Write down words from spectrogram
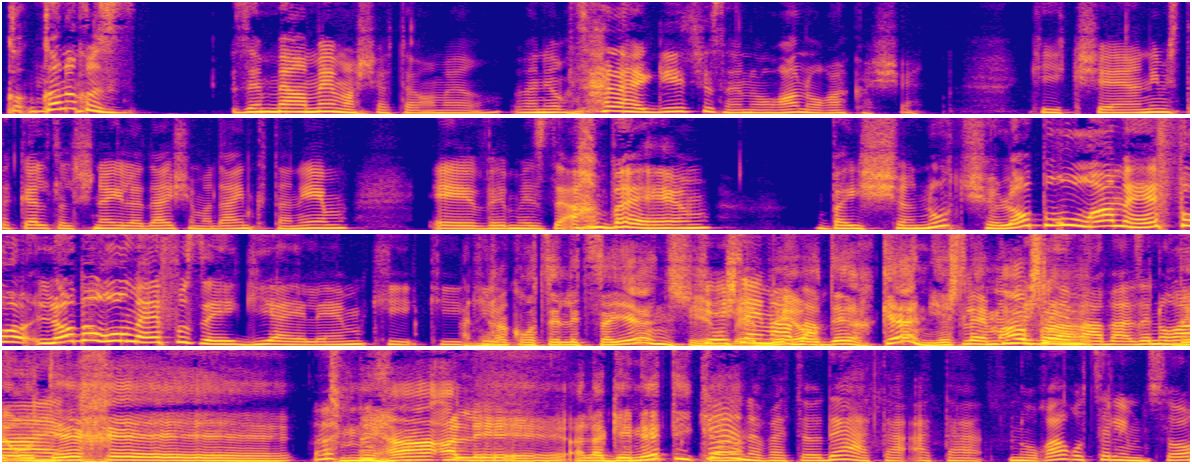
קודם כל, זה מהמם מה שאתה אומר, ואני רוצה להגיד שזה נורא נורא קשה. כי כשאני מסתכלת על שני ילדיי שהם עדיין קטנים, אה, ומזהה בהם ביישנות שלא ברורה מאיפה, לא ברור מאיפה זה הגיע אליהם, כי... כי אני כי... רק רוצה לציין ש... שיש להם אבא. בעודך, כן, יש להם אבא. יש להם אבא, זה נורא... בעודך אה, תמהה על, אה, על הגנטיקה. כן, אבל אתה יודע, אתה, אתה נורא רוצה למצוא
